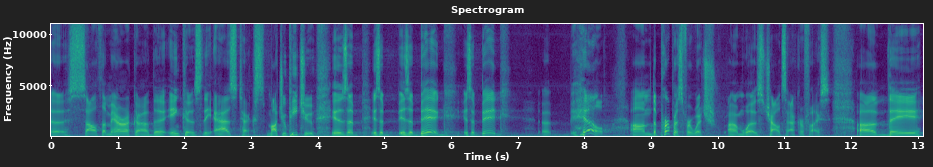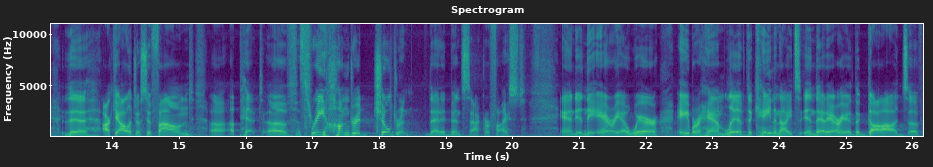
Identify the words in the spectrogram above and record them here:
uh, South America, the Incas, the Aztecs, Machu Picchu is a is a is a big is a big uh, hill, um, the purpose for which um, was child sacrifice. Uh, they, the archaeologists have found uh, a pit of 300 children that had been sacrificed. And in the area where Abraham lived, the Canaanites in that area, the gods of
